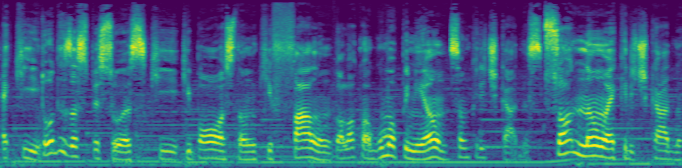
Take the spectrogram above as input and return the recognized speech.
é que todas as pessoas que, que postam, que falam, colocam alguma opinião, são criticadas. Só não é criticado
